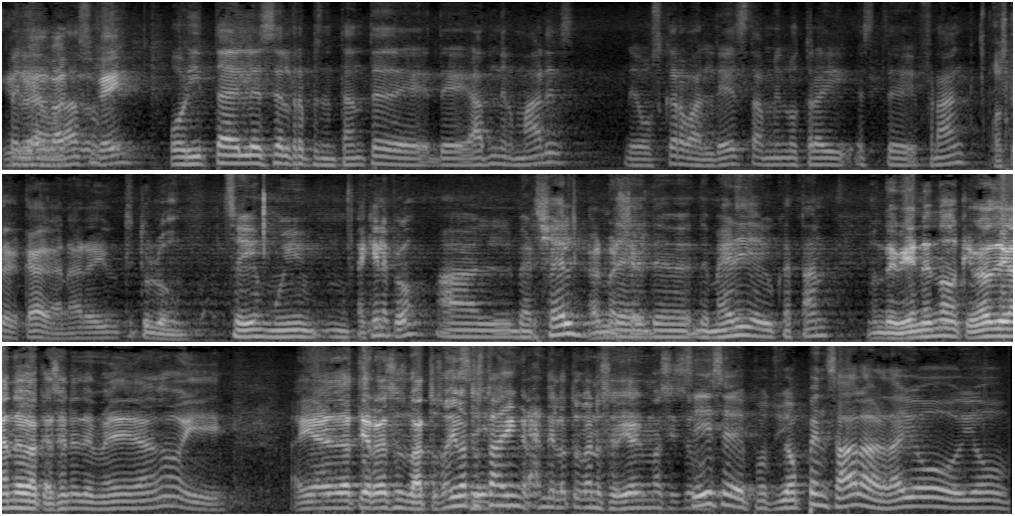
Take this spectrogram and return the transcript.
peleadorazo. Vázquez, ok. Ahorita él es el representante de, de Abner Mares, de Oscar Valdés, también lo trae este Frank. Oscar acaba de ganar ahí un título. Sí, muy... ¿A quién le pegó? Al Berchel, Al de, de, de Mérida, Yucatán. Donde vienes, ¿no? Que vas llegando de vacaciones de Mérida, ¿no? Y ahí es la tierra de esos vatos. Ay, el vato Sí. estaba bien grande, el otro, bueno, se veía bien macizo. Sí, se, pues yo pensaba, la verdad, yo, yo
